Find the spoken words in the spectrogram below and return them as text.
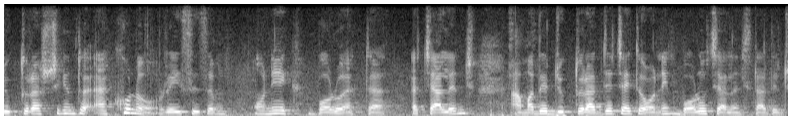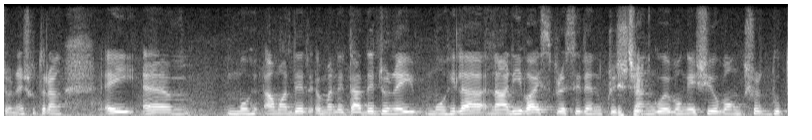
যুক্তরাষ্ট্রে কিন্তু এখনও রেসিজম অনেক বড় একটা চ্যালেঞ্জ আমাদের যুক্তরাজ্যের চাইতে অনেক বড় চ্যালেঞ্জ তাদের জন্য। সুতরাং এই আমাদের মানে তাদের জন্য এই মহিলা নারী ভাইস প্রেসিডেন্ট কৃষ্ণাঙ্গ এবং এশীয় বংশোদ্ভূত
